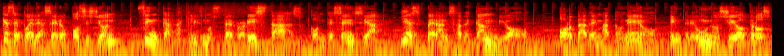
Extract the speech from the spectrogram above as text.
que se puede hacer oposición sin cataclismos terroristas, con decencia y esperanza de cambio horda de matoneo entre unos y otros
